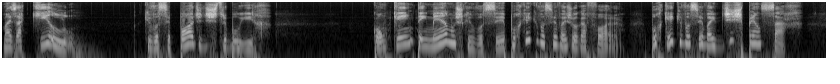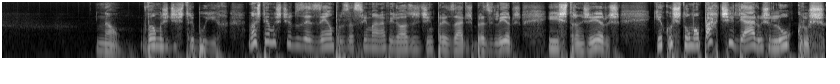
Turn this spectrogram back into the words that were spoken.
Mas aquilo que você pode distribuir com quem tem menos que você, por que, que você vai jogar fora? Por que, que você vai dispensar? Não. Vamos distribuir. Nós temos tido exemplos assim maravilhosos de empresários brasileiros e estrangeiros que costumam partilhar os lucros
